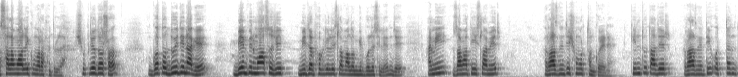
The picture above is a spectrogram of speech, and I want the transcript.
আসসালামু আলাইকুম রহমতুল্লাহ সুপ্রিয় দর্শক গত দুই দিন আগে বিএনপির মহাসচিব মির্জা ফখরুল ইসলাম আলমগীর বলেছিলেন যে আমি জামাতি ইসলামের রাজনীতি সমর্থন করি না কিন্তু তাদের রাজনীতি অত্যন্ত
